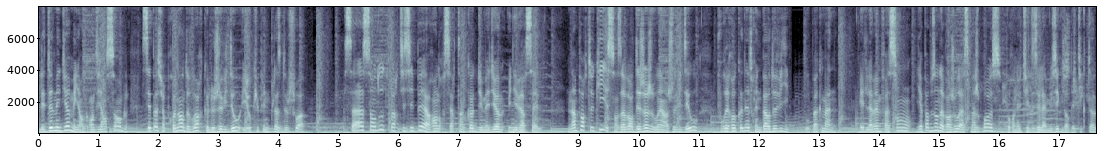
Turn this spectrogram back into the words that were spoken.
Les deux médiums ayant grandi ensemble, c'est pas surprenant de voir que le jeu vidéo y occupe une place de choix. Ça a sans doute participé à rendre certains codes du médium universels. N'importe qui, sans avoir déjà joué à un jeu vidéo, pourrait reconnaître une barre de vie, ou Pac-Man. Et de la même façon, y a pas besoin d'avoir joué à Smash Bros pour en utiliser la musique dans des TikTok.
